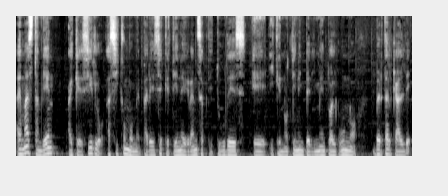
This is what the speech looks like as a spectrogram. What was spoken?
Además, también hay que decirlo, así como me parece que tiene grandes aptitudes eh, y que no tiene impedimento alguno Berta Alcalde,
